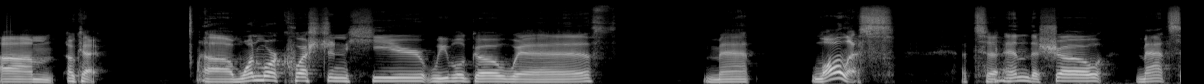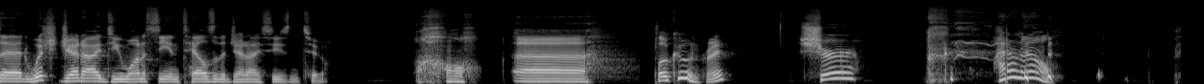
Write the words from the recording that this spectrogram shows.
Um, okay. Uh, one more question here. We will go with Matt Lawless to end the show. Matt said, "Which Jedi do you want to see in Tales of the Jedi season two? Oh, uh, Plo Koon, right? sure. I don't know.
